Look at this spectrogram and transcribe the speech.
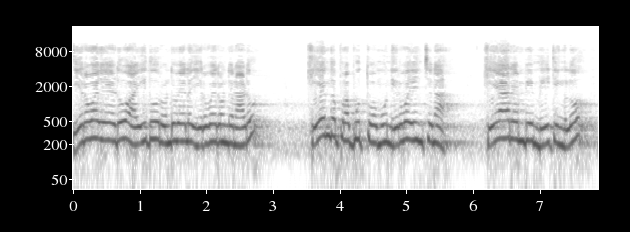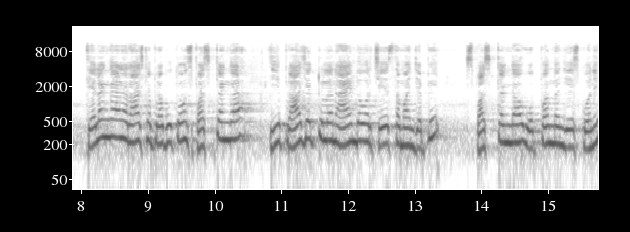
ఇరవై ఏడు ఐదు రెండు వేల ఇరవై రెండు నాడు కేంద్ర ప్రభుత్వము నిర్వహించిన కేఆర్ఎంబి మీటింగ్లో తెలంగాణ రాష్ట్ర ప్రభుత్వం స్పష్టంగా ఈ ప్రాజెక్టులను హ్యాండ్ ఓవర్ చేస్తామని చెప్పి స్పష్టంగా ఒప్పందం చేసుకొని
